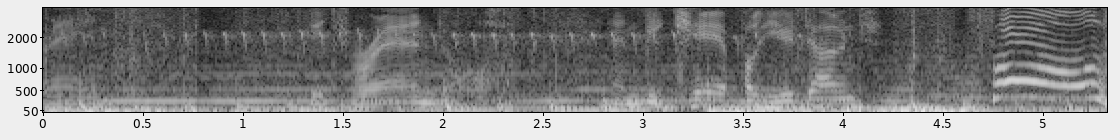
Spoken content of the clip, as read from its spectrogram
Rand. It's Randall. And be careful you don't fall!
